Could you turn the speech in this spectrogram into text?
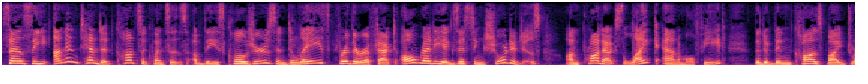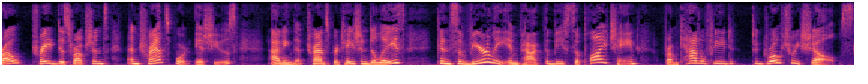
says the unintended consequences of these closures and delays further affect already existing shortages on products like animal feed that have been caused by drought, trade disruptions, and transport issues, adding that transportation delays can severely impact the beef supply chain from cattle feed to grocery shelves.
